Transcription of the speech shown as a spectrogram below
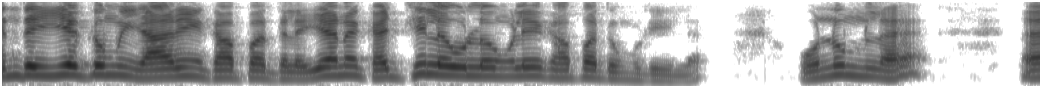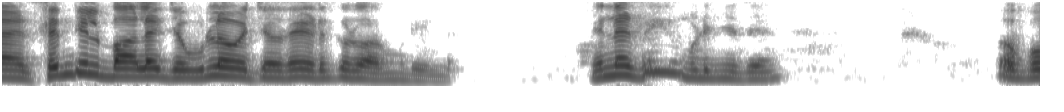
எந்த இயக்கமும் யாரையும் காப்பாற்றலை ஏன்னா கட்சியில் உள்ளவங்களையே காப்பாற்ற முடியல. ஒன்றும் இல்லை. செந்தில் பாலாஜி உள்ளே வச்சதை எடுத்துட்டு வர முடியல. என்ன செய்ய முடிஞ்சது? இப்போ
